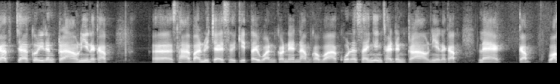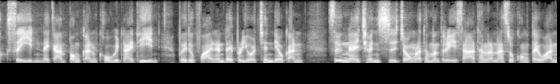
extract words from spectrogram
ครับจากกรณีดังกล่าวนี่นะครับ สถาบันวิจัยเศรษฐกิจไต้หวันก็แนะนำครับว่าควรอาศัยเงื่อนไขดังกล่าวเนี่ยนะครับแลกกับวัคซีนในการป้องกันโควิด -19 เพื่อทุกฝ่ายนั้นได้ประโยชน์เช่นเดียวกัน ซึ่งนายเฉินซือจงรัฐมนตรีสาธารณสุขของไต้หวัน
